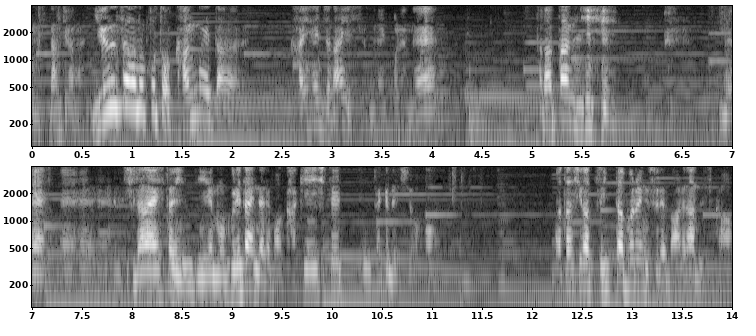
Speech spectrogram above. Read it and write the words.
なんなんていうかな、ユーザーのことを考えた改変じゃないですよね、これね。ただ単にね、えー、知らない人に DM 送りたいんであれば課金してっていうだけでしょ。私が Twitter ブルーにすればあれなんですか？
